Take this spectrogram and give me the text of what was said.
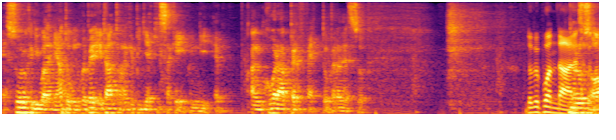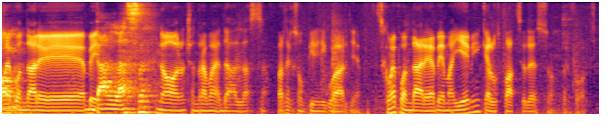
è solo che di guadagnato comunque per- e tra l'altro non è che piglia chissà che, quindi è ancora perfetto per adesso. Dove può andare? Non lo Secondo so. me può andare... Beh, Dallas. No, non ci andrà mai a Dallas. A parte che sono pieni di guardie. Secondo me può andare vabbè, a Miami, che ha lo spazio adesso, per forza.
